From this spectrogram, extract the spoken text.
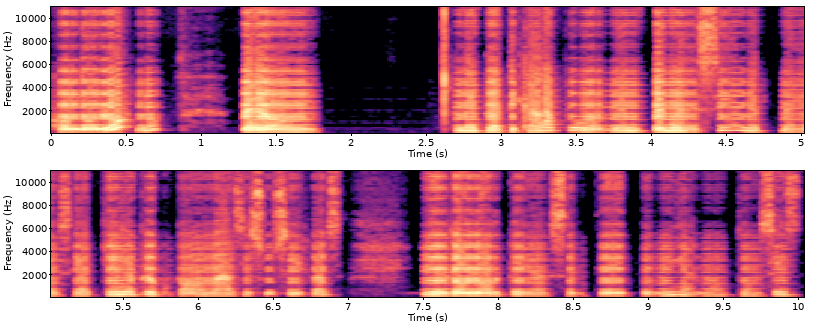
con dolor, ¿no? Pero me platicaba por, me, decía, me, decía quién le preocupaba más de sus hijas y el dolor que ella sentía y tenía, ¿no? Entonces,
